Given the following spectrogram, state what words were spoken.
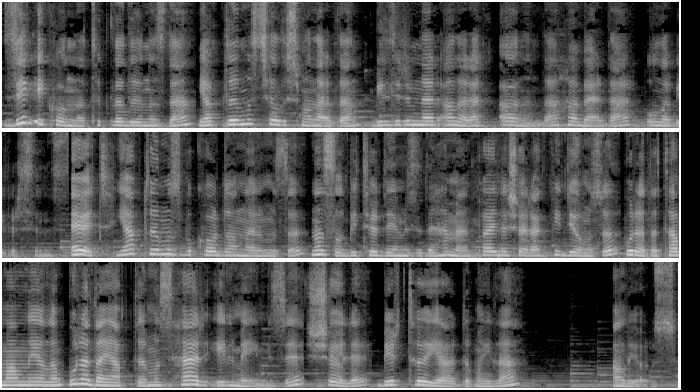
Zil ikonuna tıkladığınızda yaptığımız çalışmalardan bildirimler alarak anında haberdar olabilirsiniz. Evet yaptığımız bu kordonlarımızı nasıl bitirdiğimizi de hemen paylaşarak videomuzu burada tamamlayalım. Burada yap yaptığımız her ilmeğimizi şöyle bir tığ yardımıyla alıyoruz.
